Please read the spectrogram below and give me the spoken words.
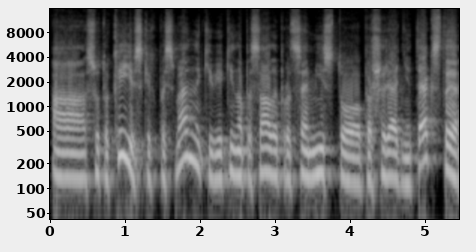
А суто київських письменників, які написали про це місто першорядні тексти,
